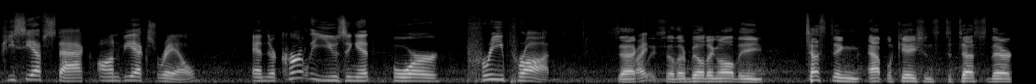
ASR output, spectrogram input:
PCF stack on VxRail, and they're currently using it for pre-prod. Exactly. Right? So they're building all the testing applications to test their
